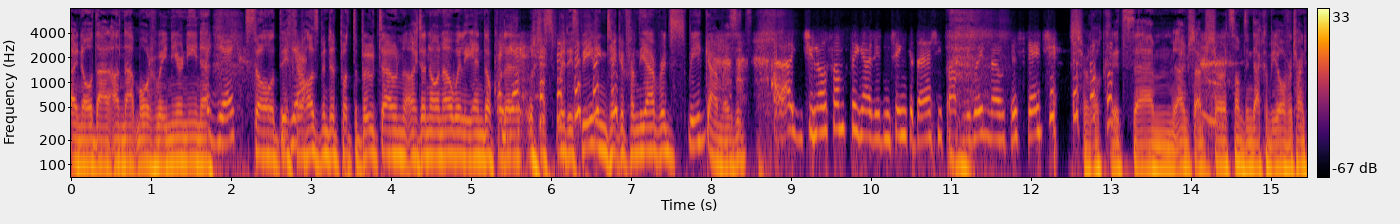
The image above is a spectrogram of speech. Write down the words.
I know that on that motorway near Nenagh Yes. so if your husband had put the boot down I don't know now will he end up with a, with a, with a speeding ticket from the average speed cameras it's, Uh, do you know something? I didn't think of that. He probably will now at this stage. sure look it's um I'm, I'm sure it's something that can be overturned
